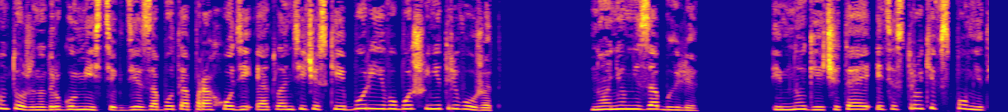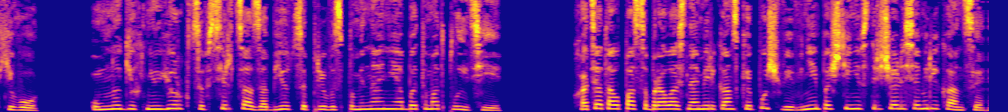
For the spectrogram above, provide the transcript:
Он тоже на другом месте, где заботы о пароходе и атлантические бури его больше не тревожат. Но о нем не забыли. И многие, читая эти строки, вспомнят его. У многих нью-йоркцев сердца забьются при воспоминании об этом отплытии. Хотя толпа собралась на американской почве, в ней почти не встречались американцы.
